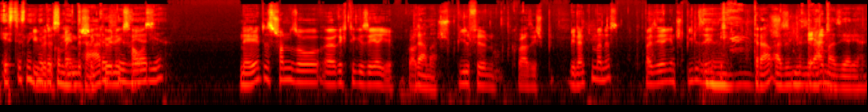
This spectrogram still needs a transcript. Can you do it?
Ist das nicht Über eine dokumentarische Königshaus. Serie? Nee, das ist schon so äh, richtige Serie. Quasi. Drama. Spielfilm quasi. Sp- Wie nennt man das bei Serien? Spielserien? Dra also eine Nee, halt. Dramaserie.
